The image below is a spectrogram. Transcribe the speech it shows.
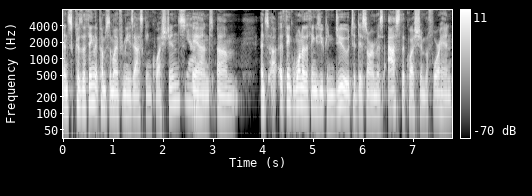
And because the thing that comes to mind for me is asking questions. Yeah. And um, and so I think one of the things you can do to disarm is ask the question beforehand.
